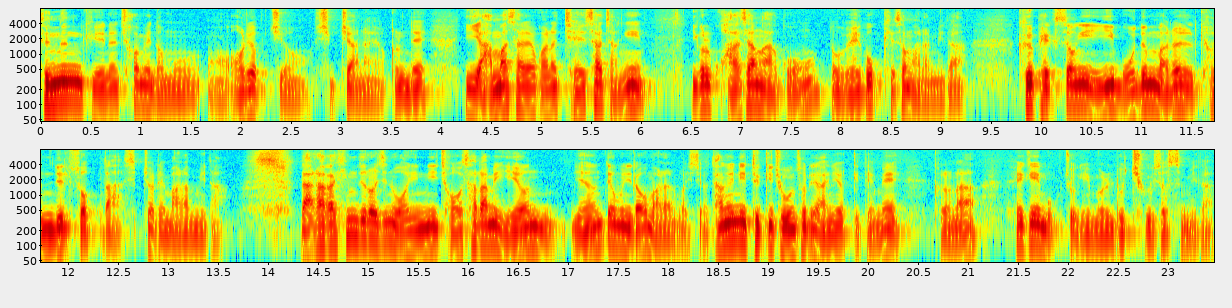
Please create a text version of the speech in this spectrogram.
듣는 귀에는 처음에 너무 어, 어렵지요. 쉽지 않아요. 그런데 이 아마사라고 하는 제사장이 이걸 과장하고 또 왜곡해서 말합니다. 그 백성이 이 모든 말을 견딜 수 없다. 10절에 말합니다. 나라가 힘들어진 원인이 저 사람의 예언 예언 때문이라고 말하는 것이죠. 당연히 듣기 좋은 소리는 아니었기 때문에 그러나 회개의 목적임을 놓치고 있었습니다.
